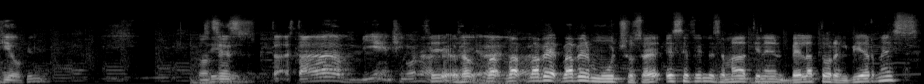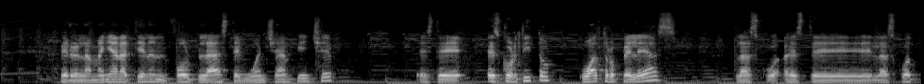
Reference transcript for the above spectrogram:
Hill. Entonces, está, bien chingona. Sí, va, a haber, va a haber muchos. ¿eh? Ese fin de semana tienen Bellator el viernes, pero en la mañana tienen Full Blast en One Championship. Este, es cortito, cuatro peleas. Las, este, las cuatro,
